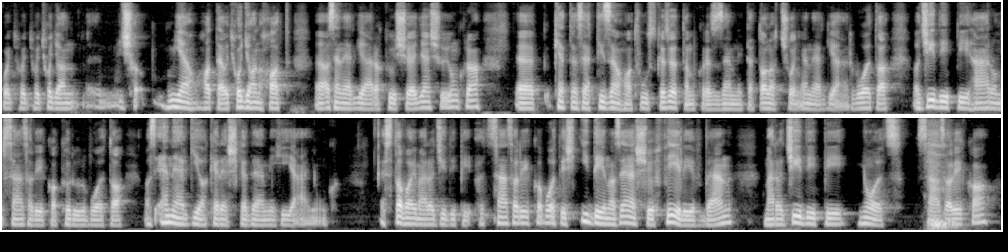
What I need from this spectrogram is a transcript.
hogy, hogy, hogy hogyan is, milyen hat, hogy hogyan hat az energiára külső egyensúlyunkra, 2016-20 között, amikor ez az említett alacsony energiár volt, a, a GDP 3%-a körül volt a, az energiakereskedelmi hiányunk. Ez tavaly már a GDP 5%-a volt, és idén az első fél évben már a GDP 8%-a,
